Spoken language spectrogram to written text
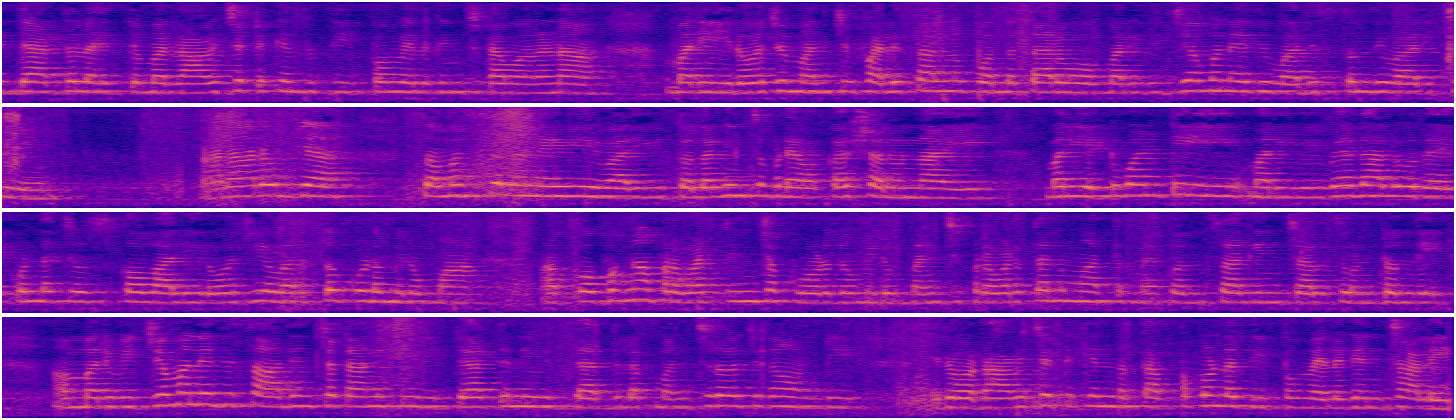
విద్యార్థులు అయితే మరి రావి చెట్టు కింద దీపం వెలిగించడం వలన మరి ఈ రోజు మంచి ఫలితాలను పొందుతారు. మరి విజయం అనేది వరిస్తుంది వారికి. అనారోగ్య సమస్యలు అనేవి వారి తొలగించబడే అవకాశాలు ఉన్నాయి మరి ఎటువంటి మరి విభేదాలు లేకుండా చూసుకోవాలి. రోజు ఎవరితో కూడా మీరు మా కోపంగా ప్రవర్తించకూడదు. మీరు మంచి ప్రవర్తన మాత్రమే కొనసాగించాల్సి ఉంటుంది. మరి విజయం అనేది సాధించడానికి విద్యార్థిని విద్యార్థులకు మంచి రోజుగా ఉండి రావి చెట్టు కింద తప్పకుండా దీపం వెలిగించాలి.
